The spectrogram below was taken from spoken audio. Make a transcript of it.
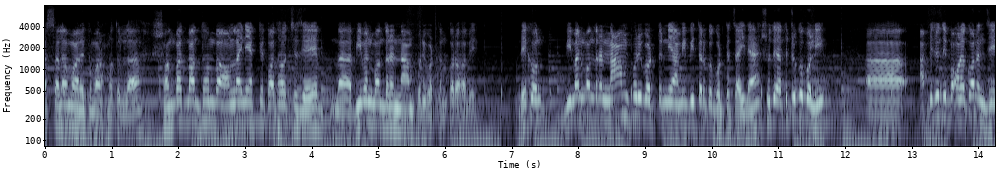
আসসালামু আলাইকুম রহমতুল্লাহ সংবাদ মাধ্যম বা অনলাইনে একটি কথা হচ্ছে যে বিমানবন্দরের নাম পরিবর্তন করা হবে। দেখুন, বিমানবন্দরের নাম পরিবর্তন নিয়ে আমি বিতর্ক করতে চাই না, শুধু এতটুকু বলি আপনি যদি মনে করেন যে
